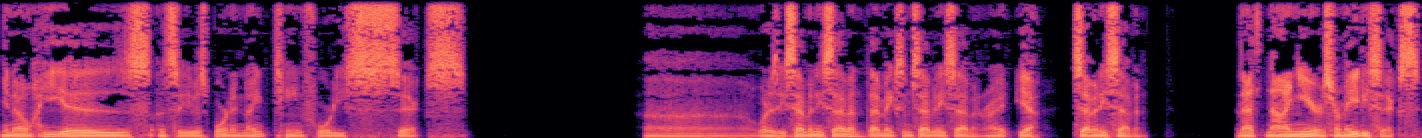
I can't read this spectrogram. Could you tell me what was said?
you know, he is, let's see, he was born in 1946. Uh, what is he, 77? That makes him 77, right? Yeah, 77. And that's nine years from 86.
